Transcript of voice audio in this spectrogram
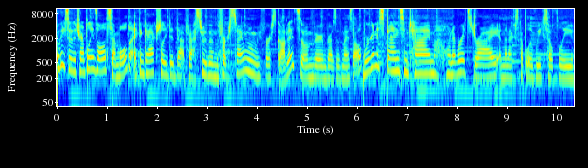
Okay, so the trampoline's all assembled. I think I actually did that faster than the first time when we first got it, so I'm very impressed with myself. We're gonna spend some time whenever it's dry in the next couple of weeks, hopefully,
